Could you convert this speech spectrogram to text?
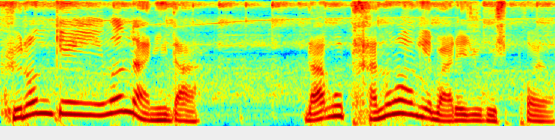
그런 게임은 아니다. 라고 단호하게 말해주고 싶어요.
